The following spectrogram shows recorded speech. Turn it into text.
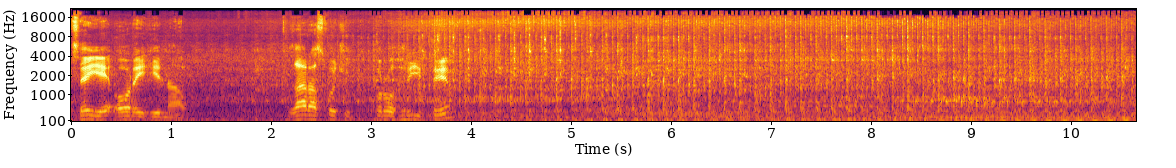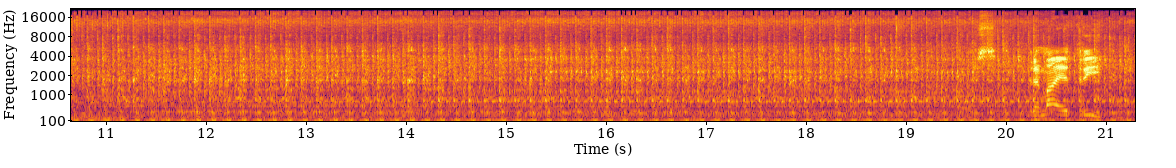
Це є оригінал. Зараз хочу прогріти. Ось. Тримає трійку.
